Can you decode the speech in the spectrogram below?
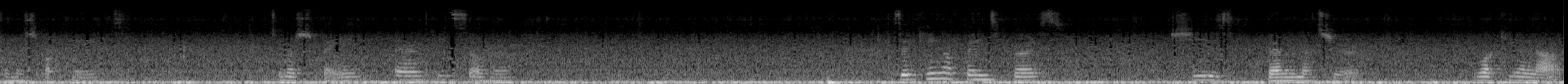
too much conflict, too much pain, and it's over. The King of Pentacles, she's very mature, working a lot,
